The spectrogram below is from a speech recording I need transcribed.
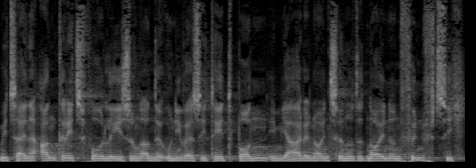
mit seiner Antrittsvorlesung an der Universität Bonn im Jahre 1959,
